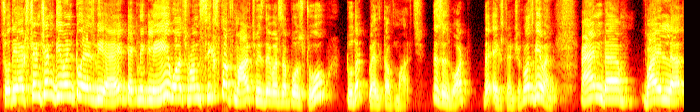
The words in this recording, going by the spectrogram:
So the extension given to SBI technically was from 6th of March, which they were supposed to, to the 12th of March. This is what the extension was given. And uh, while uh,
